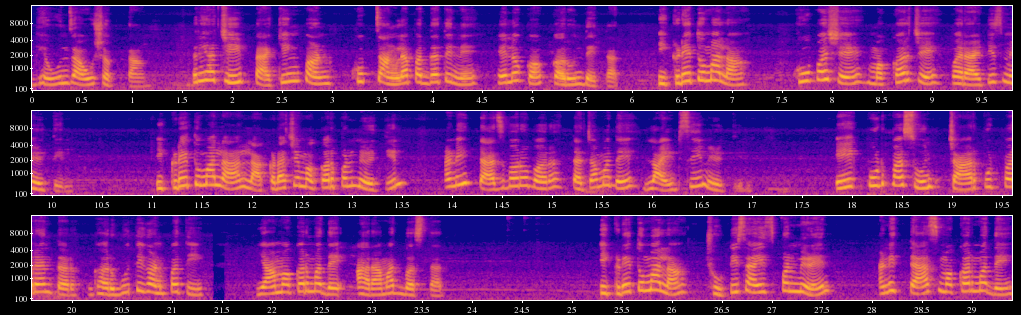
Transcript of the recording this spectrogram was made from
घेऊन जाऊ शकता. तर ह्याची पॅकिंग पण खूप चांगल्या पद्धतीने हे लोक करून देतात. इकडे तुम्हाला खूप असे मकरचे व्हरायटीज मिळतील. इकडे तुम्हाला लाकडाचे मकर पण मिळतील आणि त्याचबरोबर त्याच्यामध्ये लाईट्सही मिळतील. एक फूटपासून चार फूटपर्यंत घरगुती गणपती या मकरमध्ये आरामात बसतात. इकडे तुम्हाला छोटी साईज पण मिळेल आणि त्याच मकरमध्ये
